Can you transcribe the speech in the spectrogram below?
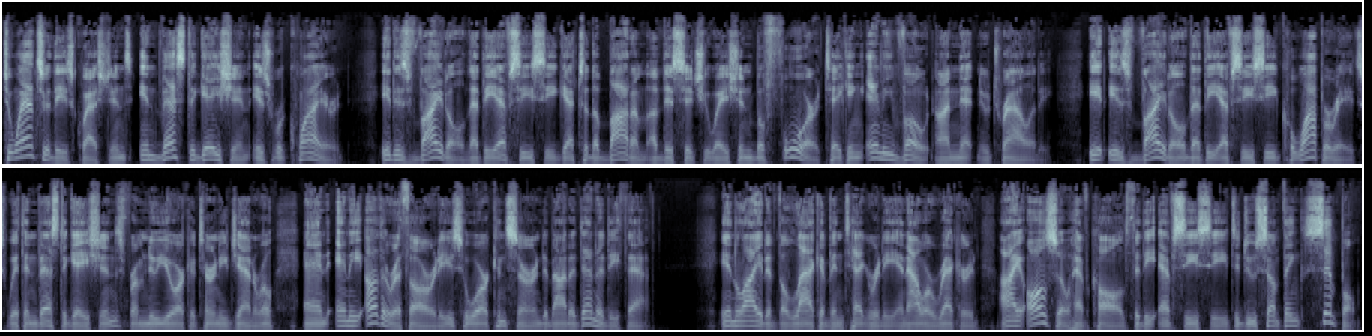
To answer these questions, investigation is required. It is vital that the FCC get to the bottom of this situation before taking any vote on net neutrality. It is vital that the FCC cooperates with investigations from New York Attorney General and any other authorities who are concerned about identity theft. In light of the lack of integrity in our record, I also have called for the FCC to do something simple.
